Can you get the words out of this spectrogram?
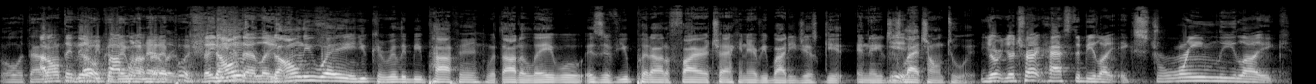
Or without, I don't think they'll be 'cause they popping without wouldn't that that label. push. They the needed only, that label. the only way you can really be popping without a label is if you put out a fire track and everybody just get and they just Yeah. latch onto it. your your track has to be like extremely like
